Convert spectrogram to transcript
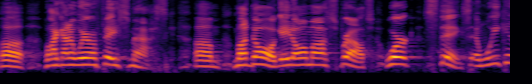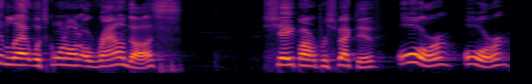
Uh, I got to wear a face mask. Um, my dog ate all my sprouts. Work stinks. And we can let what's going on around us shape our perspective, or, or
